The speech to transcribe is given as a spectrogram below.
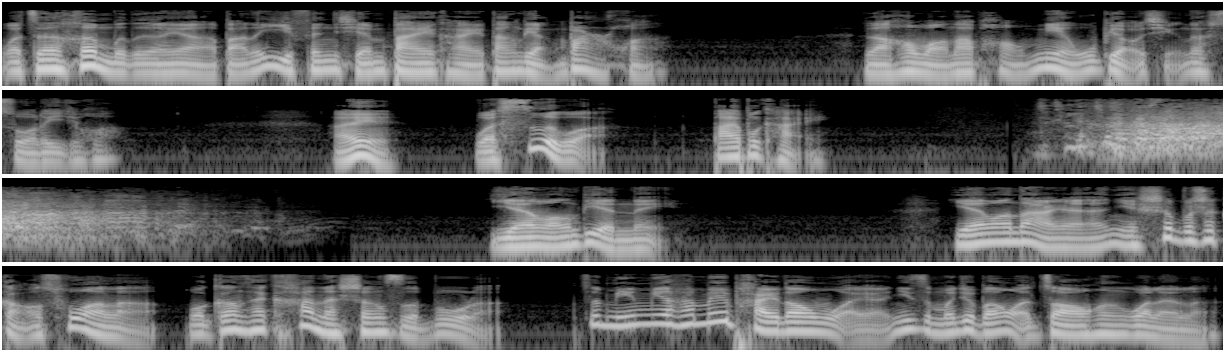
我真恨不得呀把那一分钱掰开当两半花。”然后王大炮面无表情的说了一句话：“哎，我试过，掰不开。”阎王殿内。阎王大人，你是不是搞错了？我刚才看了生死簿了，这明明还没拍到我呀，你怎么就把我召唤过来了？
